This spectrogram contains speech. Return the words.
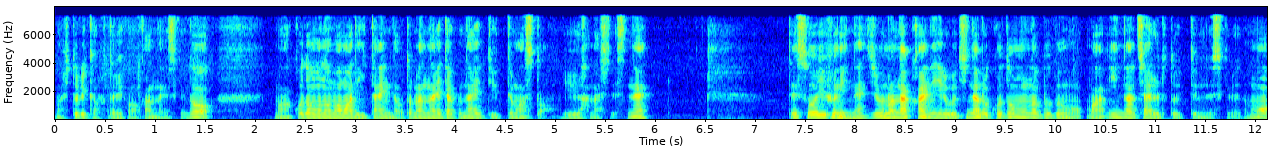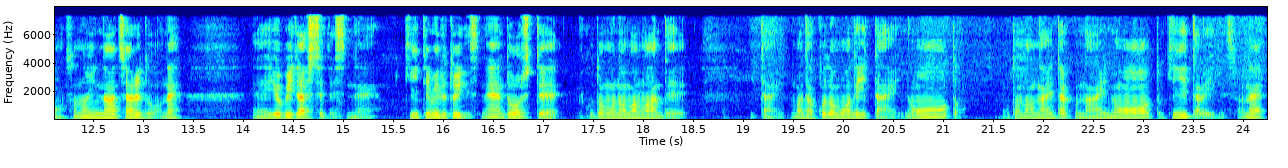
まあ、一人か二人かわかんないですけど、まあ、子供のままでいたいんだ、大人になりたくないって言ってますという話ですね。で、そういうふうにね、自分の中にいる内なる子供の部分を、まあ、インナーチャイルドと言ってるんですけれども、そのインナーチャイルドをね、えー、呼び出してですね、聞いてみるといいですね。どうして子供のままでいたい、まだ子供でいたいの？と、大人になりたくないの？と聞いたらいいんですよね。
